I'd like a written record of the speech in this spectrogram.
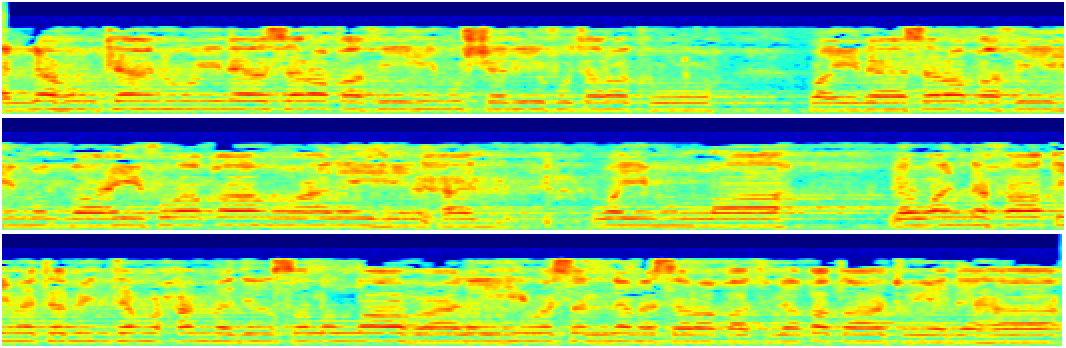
أنهم كانوا إذا سرق فيهم الشريف تركوه وإذا سرق فيهم الضعيف أقاموا عليه الحد ويم الله لو أن فاطمة بنت محمد صلى الله عليه وسلم سرقت لقطعت يدها.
